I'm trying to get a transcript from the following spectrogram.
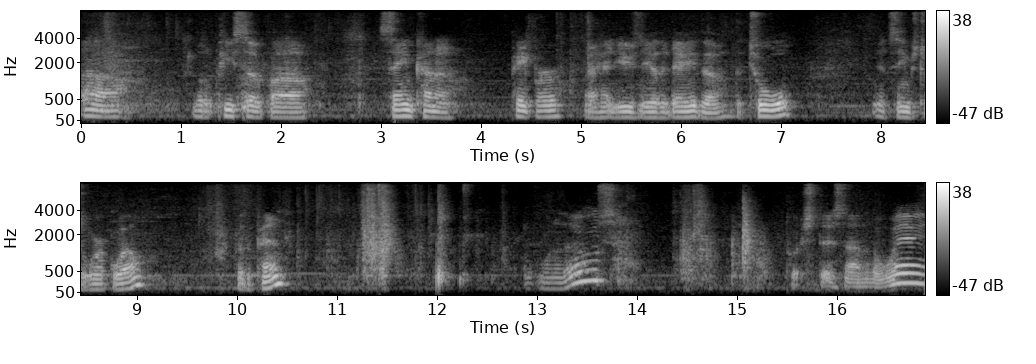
uh, little piece of uh, same kind of paper I had used the other day, the, the tool. It seems to work well for the pen. Get one of those. Push this out of the way.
